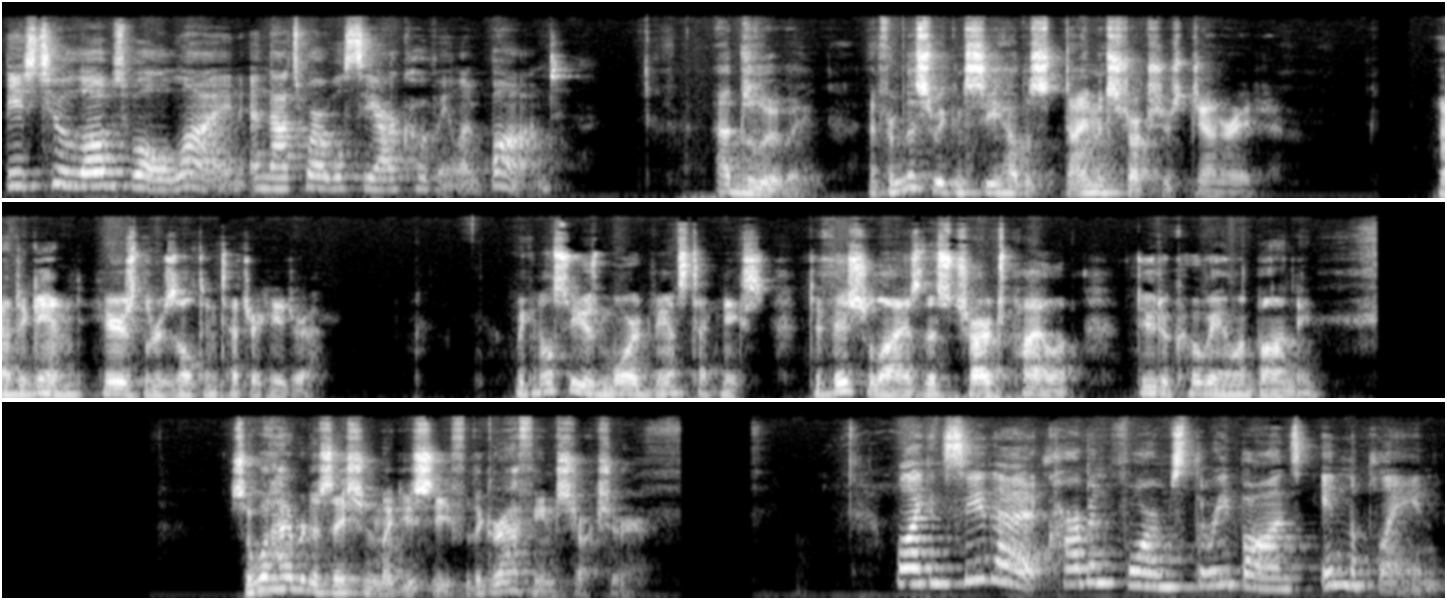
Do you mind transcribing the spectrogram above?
these two lobes will align, and that's where we'll see our covalent bond. Absolutely. And from this we can see how this diamond structure is generated. And again, here's the resulting tetrahedra. We can also use more advanced techniques to visualize this charge pileup due to covalent bonding. So what hybridization might you see for the graphene structure? Well, I can see that carbon forms three bonds in the plane,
